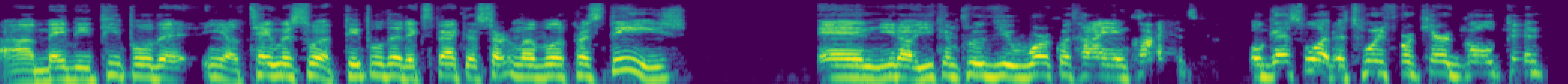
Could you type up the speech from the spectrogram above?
uh, maybe people that, you know, Taylor Swift, people that expect a certain level of prestige, and, you know, you can prove you work with high end clients. Well, guess what? A 24 karat gold pin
